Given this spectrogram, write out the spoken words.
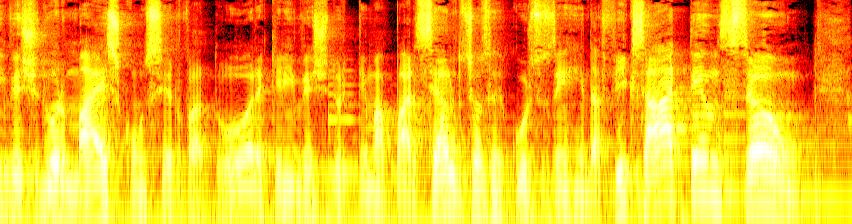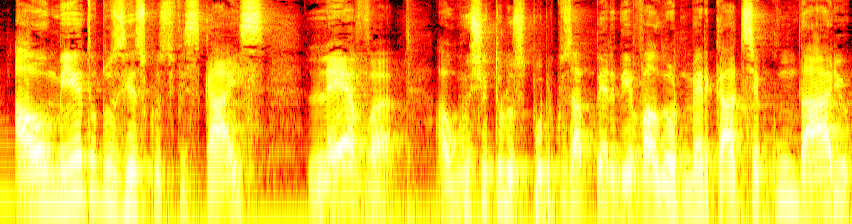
investidor mais conservador, aquele investidor que tem uma parcela dos seus recursos em renda fixa, atenção! Aumento dos riscos fiscais leva alguns títulos públicos a perder valor no mercado secundário,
